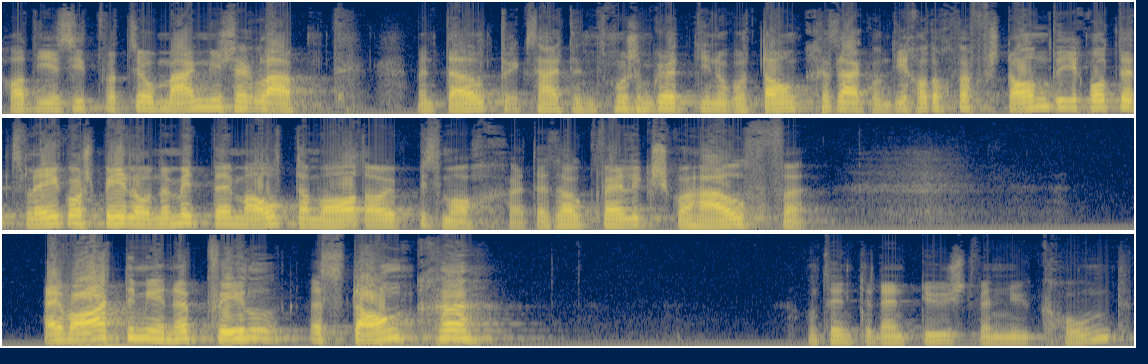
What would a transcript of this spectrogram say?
habe diese Situation manchmal erlebt. Wenn die Eltern gesagt haben, jetzt musst du dem Götti noch Danke sagen. Und ich habe doch verstanden, ich wollte jetzt Lego spielen und nicht mit dem alten Mann da etwas machen. Der soll gefälligst helfen. Erwarte mir nicht viel, ein Danken und sind dann enttäuscht, wenn nichts kommt.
